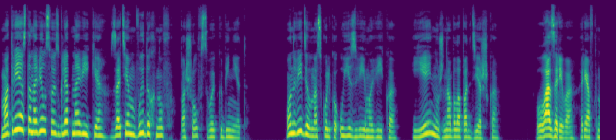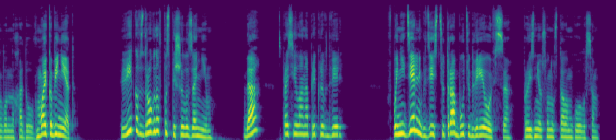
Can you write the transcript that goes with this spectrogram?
Матвей остановил свой взгляд на Вике, затем, выдохнув, пошел в свой кабинет. Он видел, насколько уязвима Вика. Ей нужна была поддержка. «Лазарева!» — рявкнул он на ходу. «В мой кабинет!» Вика, вздрогнув, поспешила за ним. «Да?» — спросила она, прикрыв дверь. «В понедельник в десять утра будь у двери офиса», — произнес он усталым голосом.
